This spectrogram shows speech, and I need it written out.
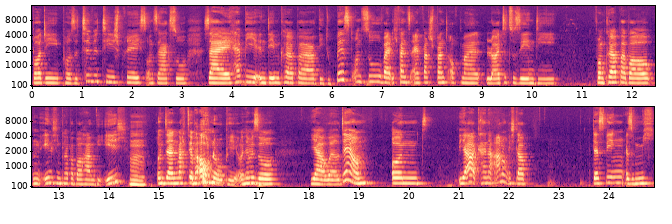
Body Positivity sprichst und sagst so, sei happy in dem Körper, wie du bist und so, weil ich fand es einfach spannend, auch mal Leute zu sehen, die vom Körperbau einen ähnlichen Körperbau haben wie ich. Mhm. Und dann macht sie aber auch eine OP. Und ich habe mir so, ja, well, damn. Und ja, keine Ahnung, ich glaube, deswegen, also mich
